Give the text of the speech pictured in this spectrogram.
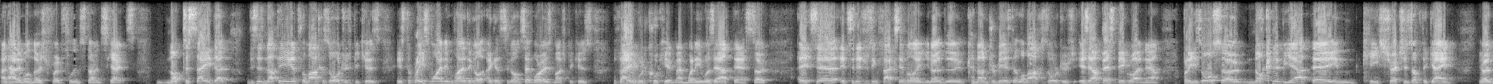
and had him on those Fred Flintstone skates. Not to say that this is nothing against LaMarcus Aldridge because it's the reason why he didn't play the, against the Golden State Warriors much because they would cook him and when he was out there. So it's a it's an interesting facsimile. You know, the conundrum is that LaMarcus Aldridge is our best big right now, but he's also not going to be out there in key stretches of the game. You know,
